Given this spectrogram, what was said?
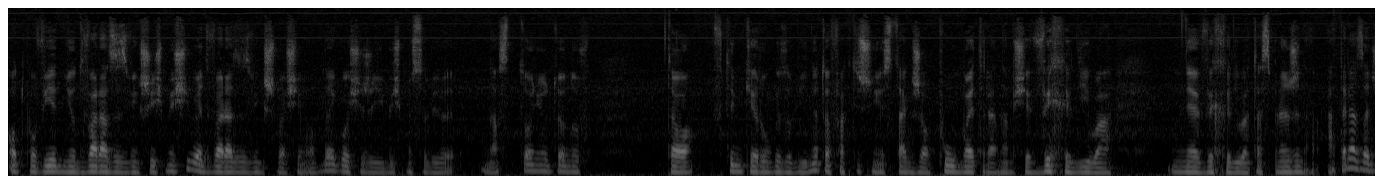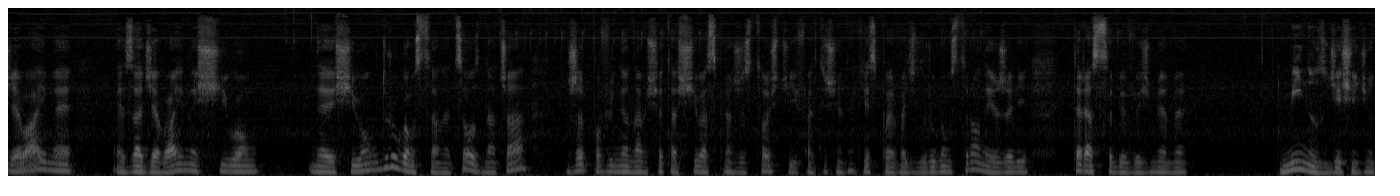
odpowiednio dwa razy zwiększyliśmy siłę, dwa razy zwiększyła się odległość, jeżeli byśmy sobie na 100 newtonów to w tym kierunku zrobili, no to faktycznie jest tak, że o pół metra nam się wychyliła, wychyliła ta sprężyna. A teraz zadziałajmy, zadziałajmy siłą, siłą w drugą stronę, co oznacza, że powinna nam się ta siła sprężystości i faktycznie tak jest pojawiać w drugą stronę. Jeżeli teraz sobie weźmiemy minus 10 N,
